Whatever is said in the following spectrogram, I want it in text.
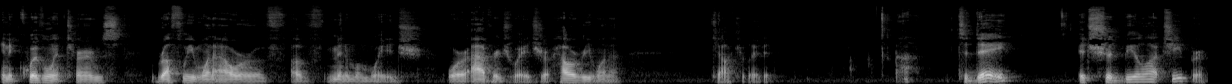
in equivalent terms, roughly one hour of, of minimum wage or average wage, or however you want to calculate it. Uh, today, it should be a lot cheaper.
